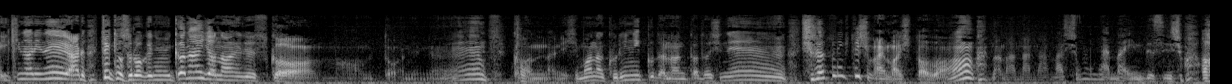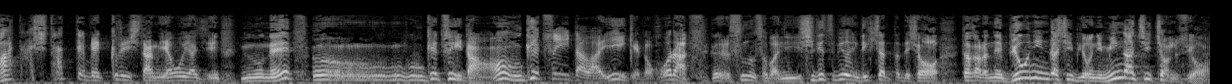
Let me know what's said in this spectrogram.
いきなりねあれ撤去するわけにもいかないじゃないですか。ねこんなに暇なクリニックだなんて私ね。知らずに来てしまいましたわ。まあまあまあまあまあしょうがないんですよ。私だってびっくりしたんだよ親父。のね。うん受け継いだ受け継いだはいいけどほらえーすぐそばに私立病院できちゃったでしょ。だからね病人らしい病人みんなあっちっちゃうんですよ。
